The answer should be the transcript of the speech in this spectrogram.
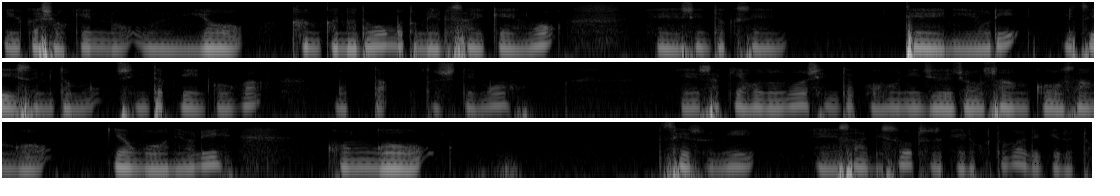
有価証券の運用、換価などを求める債権を、えー、信託選定により三井住友信託銀行が持ったとしても、えー、先ほどの信託法20条3項3号4号により今後せずに、えー、サービスを続けることができると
